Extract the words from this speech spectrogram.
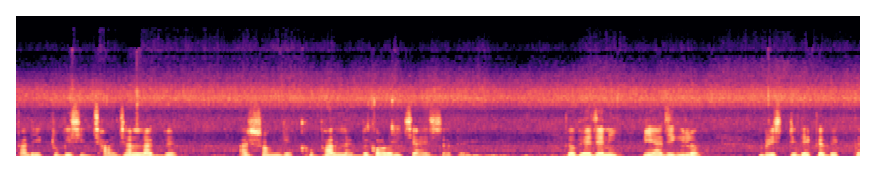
তাহলে একটু বেশি ঝাল ঝাল লাগবে আর সঙ্গে খুব ভালো লাগবে গরম চায়ের সাথে। তো ভেজে নিই পেঁয়াজিগুলো বৃষ্টি দেখতে দেখতে।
